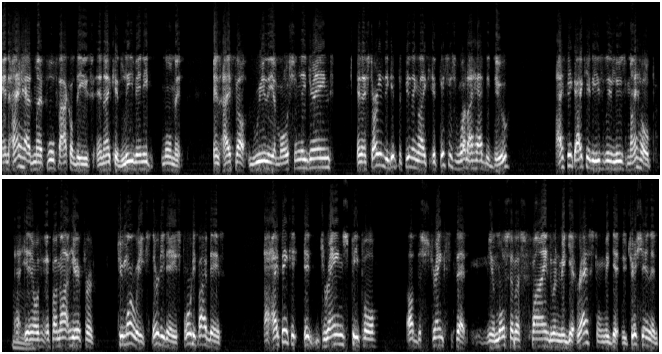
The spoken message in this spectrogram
And I had my full faculties, and I could leave any moment, and I felt really emotionally drained. And I started to get the feeling like if this is what I had to do, I think I could easily lose my hope. Uh, you know, if, if I'm out here for two more weeks, 30 days, 45 days, I think it, it drains people of the strength that you know most of us find when we get rest, when we get nutrition, and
